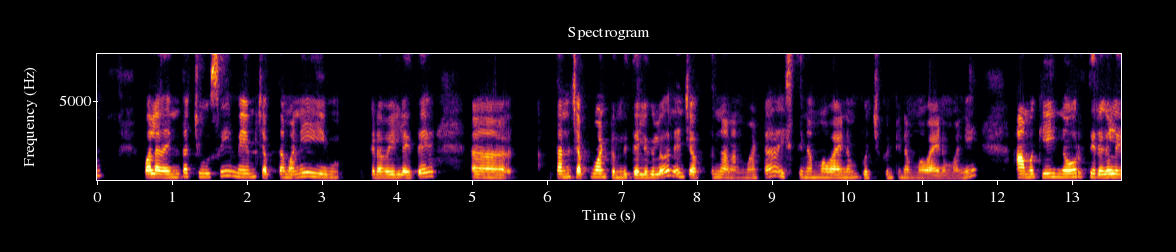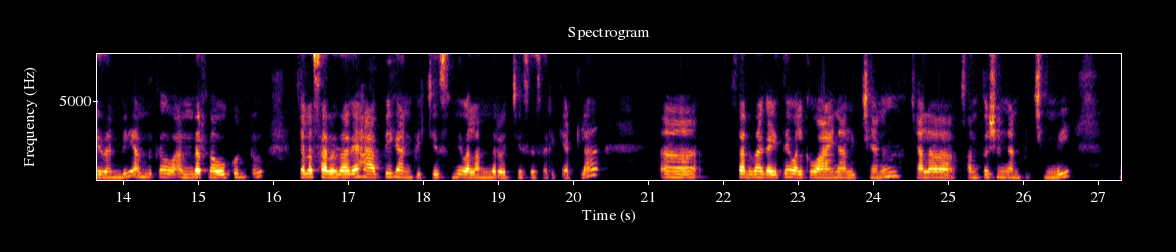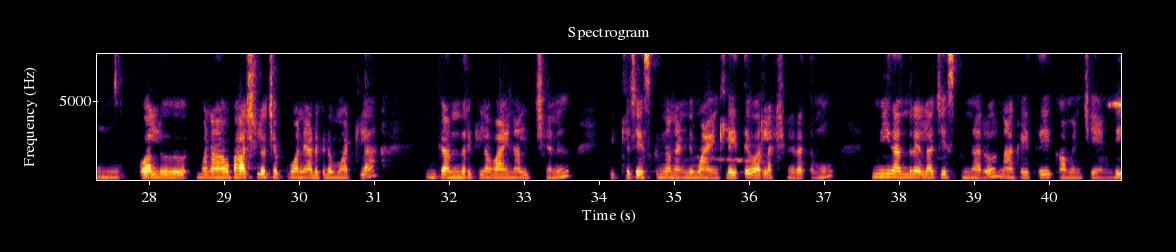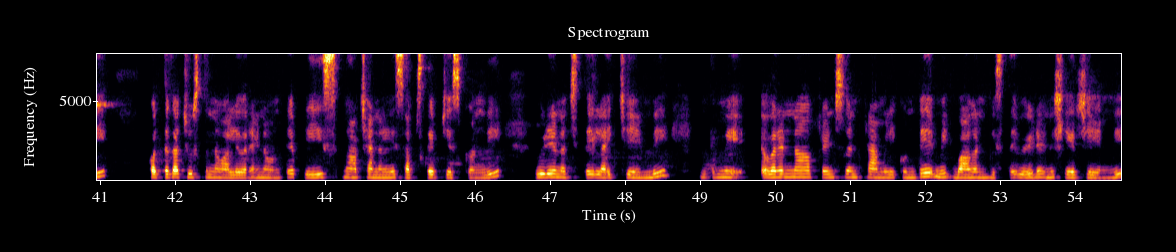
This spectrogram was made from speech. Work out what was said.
వాళ్ళు అదంతా చూసి మేము చెప్తామని ఇక్కడ వీళ్ళైతే తను చెప్పమంటుంది తెలుగులో. నేను చెప్తున్నాను అనమాట ఇస్తినమ్మ వాయనం పుచ్చుకుంటున్నమ్మ వాయనం అని. ఆమెకి నోరు తిరగలేదండి. అందుకు అందరు నవ్వుకుంటూ చాలా సరదాగా హ్యాపీగా అనిపించేసింది వాళ్ళందరూ వచ్చేసేసరికి అట్లా. సరదాగా అయితే వాళ్ళకి వాయనాలు ఇచ్చాను. చాలా సంతోషంగా అనిపించింది. వాళ్ళు మన భాషలో చెప్పమని అడగడం అట్లా ఇంకా అందరికి ఇలా వాయినాలు ఇచ్చాను. ఇట్లా చేసుకున్నానండి మా ఇంట్లో అయితే వరలక్ష్మి వ్రతము. మీరందరూ ఎలా చేసుకున్నారో నాకైతే కామెంట్ చేయండి. కొత్తగా చూస్తున్న వాళ్ళు ఎవరైనా ఉంటే ప్లీజ్ నా ఛానల్ని సబ్స్క్రైబ్ చేసుకోండి. వీడియో నచ్చితే లైక్ చేయండి. ఇంకా మీ ఎవరైనా ఫ్రెండ్స్ అండ్ ఫ్యామిలీకి ఉంటే మీకు బాగా అనిపిస్తే వీడియోని షేర్ చేయండి.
